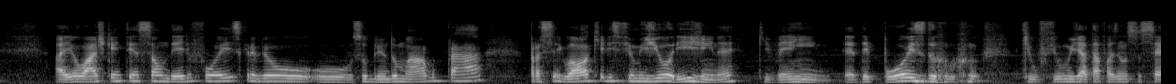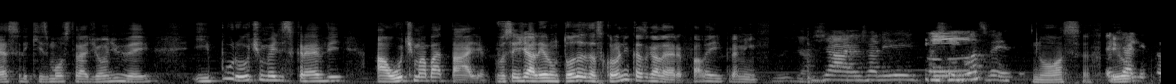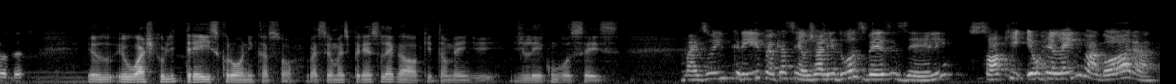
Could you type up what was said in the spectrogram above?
Aí eu acho que a intenção dele foi escrever o, o Sobrinho do Mago pra, pra ser igual aqueles filmes de origem, né? Que vem é, depois do que o filme já está fazendo sucesso, ele quis mostrar de onde veio. E por último ele escreve A Última Batalha. Vocês já leram todas as crônicas, galera? Fala aí pra mim. Já, eu já li duas vezes. Nossa. Eu, eu já li todas. Eu, eu acho que eu li três crônicas só. Vai ser uma experiência legal aqui também de, de ler com vocês. Mas o incrível é que assim, eu já li duas vezes ele, só que eu relendo agora,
